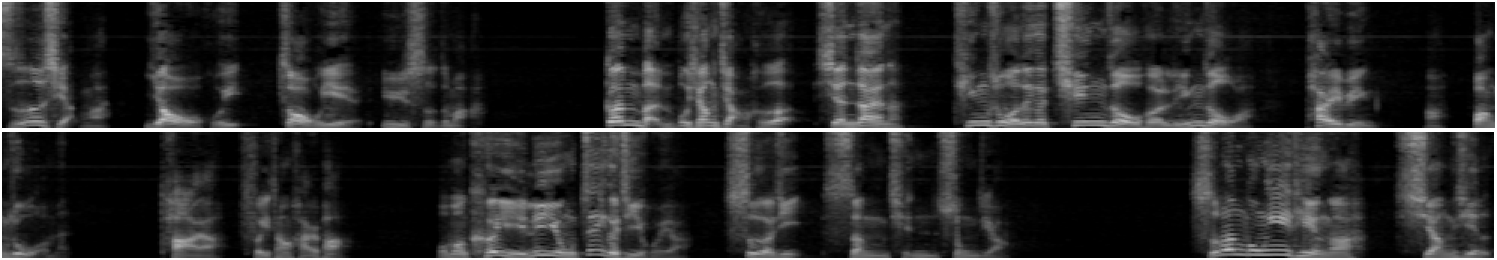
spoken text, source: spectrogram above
只想啊要回赵夜玉狮子马，根本不想讲和。现在呢，听说这个青州和灵州啊派兵啊帮助我们，他呀非常害怕。我们可以利用这个机会啊，设计生擒宋江。史文恭一听啊，相信了，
